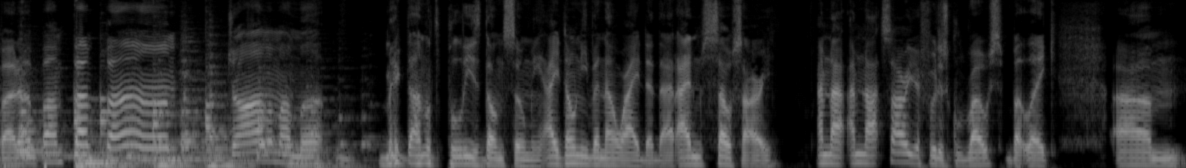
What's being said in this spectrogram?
Ba-da-bum, bum, bum. Drama mama. McDonald's, please don't sue me. I don't even know why I did that. I'm so sorry. I'm not. I'm not sorry. Your food is gross, but like, um,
